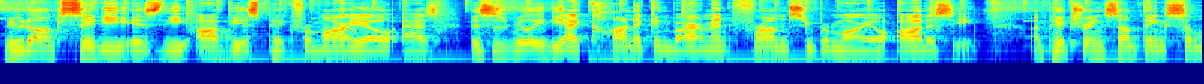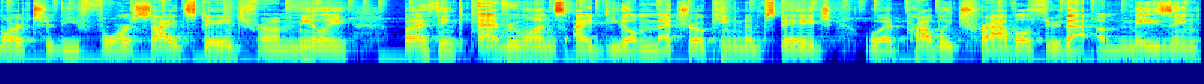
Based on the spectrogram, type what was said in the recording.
New Donk City is the obvious pick for Mario, as this is really the iconic environment from Super Mario Odyssey. I'm picturing something similar to the Fourside stage from Melee, but I think everyone's ideal Metro Kingdom stage would probably travel through that amazing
